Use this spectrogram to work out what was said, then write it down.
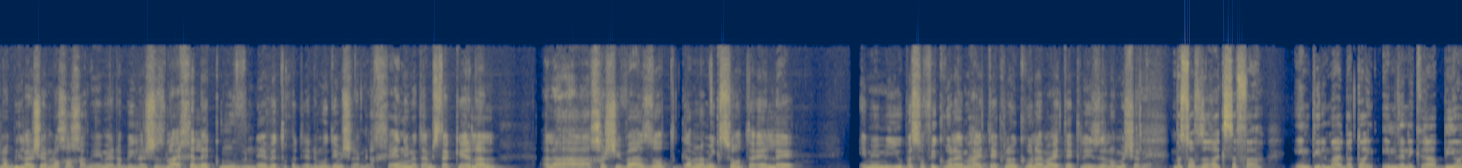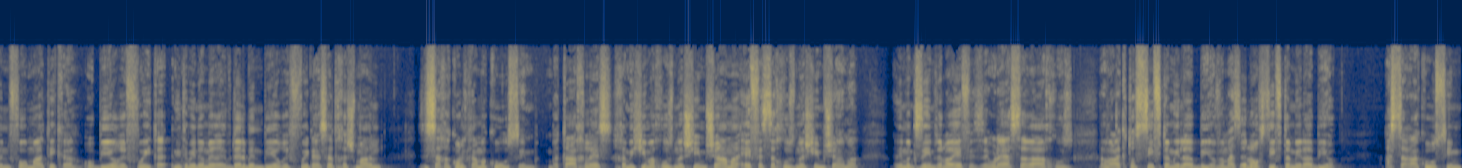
לא בגלל שהם לא חכמים, אלא בגלל שזה לא היה חלק מובנה בתוכנית הלימודים שלהם. לכן, אם אתה מסתכל על, על החשיבה הזאת, גם למקצועות האלה, אם הם יהיו בסוף יקראו להם הייטק, לא יקראו להם הייטק, לי זה לא משנה. בסוף זה רק שפה. אם תלמד, בתו, אם זה נקרא ביו-אינפורמטיקה או ביו-רפואית, אני תמיד אומר, ההבדל בין ביו-רפואית להנדסת חשמל, זה סך הכל כמה קורסים. בתכלס, 50% נשים שמה, 0% נשים שמה. אני מגזים, זה לא 0, זה אולי 10%, אבל רק תוסיף את המילה ביו. ומה זה לא הוסיף את המילה ביו? עשרה קורסים,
